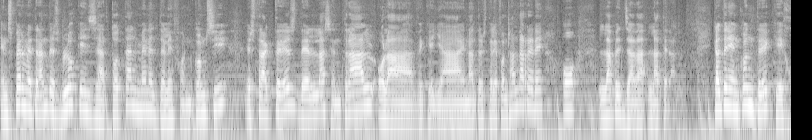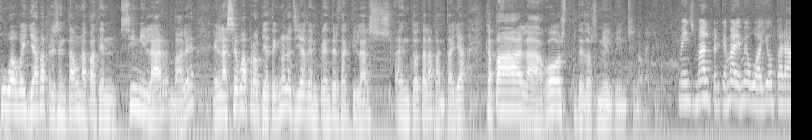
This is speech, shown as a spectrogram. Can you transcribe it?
Ens permetran desbloquejar totalment el telèfon, com si es tractés de la central o la de que hi ha en altres telèfons al darrere o la petjada lateral. Cal tenir en compte que Huawei ja va presentar una patent similar vale, en la seva pròpia tecnologia d'empremtes dactilars en tota la pantalla cap a l'agost de 2020, si no m'equivoco. Menys mal, perquè mare meua, jo per a,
